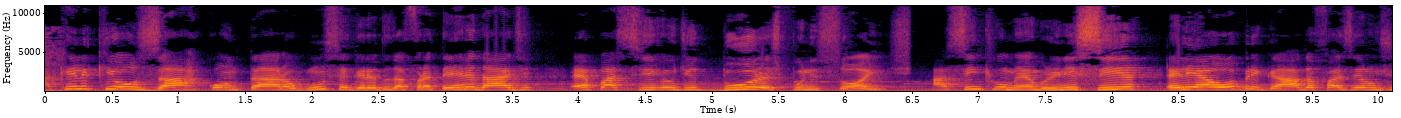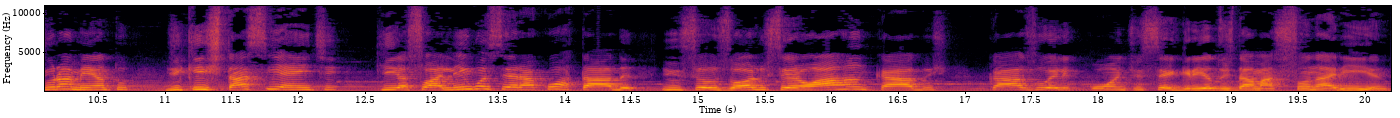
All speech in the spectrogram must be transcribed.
Aquele que ousar contar algum segredo da fraternidade é passível de duras punições. Assim que o membro inicia, ele é obrigado a fazer um juramento de que está ciente que a sua língua será cortada e os seus olhos serão arrancados caso ele conte os segredos da maçonaria.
